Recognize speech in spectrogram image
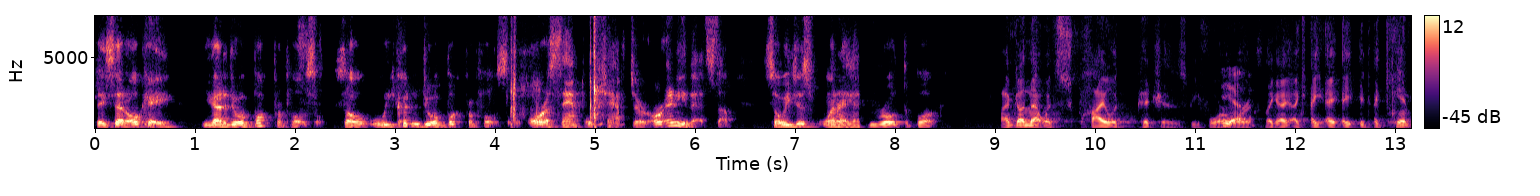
they said okay. You got to do a book proposal. So we couldn't do a book proposal or a sample chapter or any of that stuff. So we just went ahead and wrote the book. I've done that with pilot pitches before, Yeah. where it's like I I, I I I can't.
